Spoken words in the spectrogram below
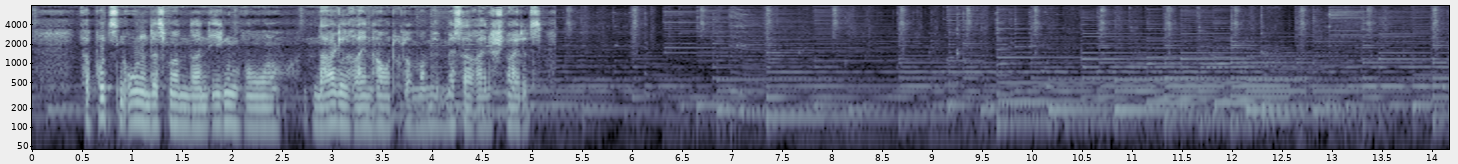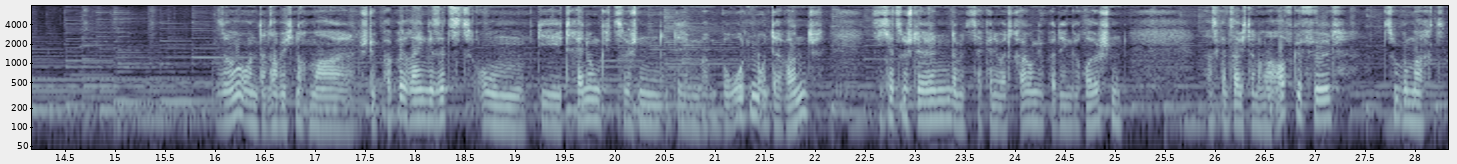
verputzen, ohne dass man dann irgendwo Nagel reinhaut oder mal mit dem Messer reinschneidet. So, und dann habe ich nochmal ein Stück Pappe reingesetzt, um die Trennung zwischen dem Boden und der Wand sicherzustellen, damit es da keine Übertragung gibt bei den Geräuschen. Das Ganze habe ich dann nochmal aufgefüllt, zugemacht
